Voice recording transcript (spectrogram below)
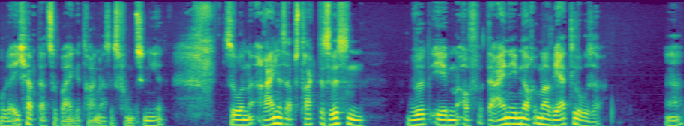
oder ich habe dazu beigetragen, dass es funktioniert. So ein reines abstraktes Wissen wird eben auf der einen Ebene auch immer wertloser. Ja?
